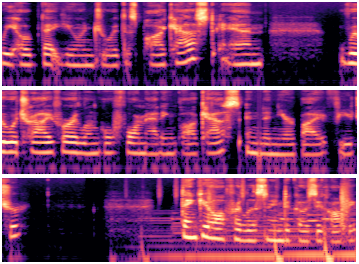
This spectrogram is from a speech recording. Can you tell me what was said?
We hope that you enjoyed this podcast, and we will try for a longer formatting podcast in the nearby future. Thank you all for listening to Cozy Coffee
